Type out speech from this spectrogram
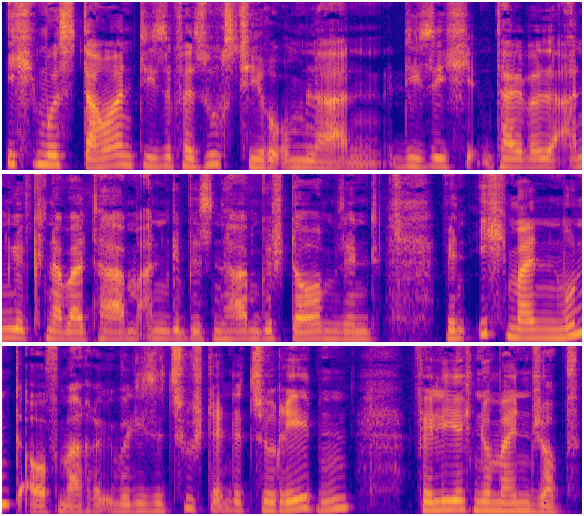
ich muss dauernd diese Versuchstiere umladen, die sich teilweise angeknabbert haben, angebissen haben, gestorben sind. Wenn ich meinen Mund aufmache, über diese Zustände zu reden, verliere ich nur meinen Job.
